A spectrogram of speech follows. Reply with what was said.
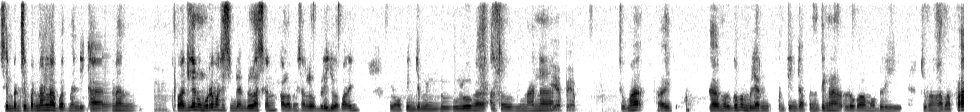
simpen-simpenan lah buat main di kanan. Hmm. Apalagi kan umurnya masih 19 kan. Kalau misalnya lo beli juga paling lo mau pinjemin dulu nggak atau gimana. Yap, yap. Cuma eh, itu eh, menurut gue pembelian penting nggak penting lah. Lo kalau mau beli juga nggak apa-apa.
